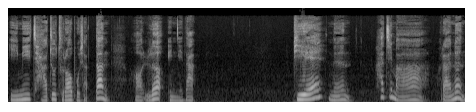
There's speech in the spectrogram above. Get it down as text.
이미 자주 들어보셨던 어, 르입니다. 비에는 하지 마 라는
